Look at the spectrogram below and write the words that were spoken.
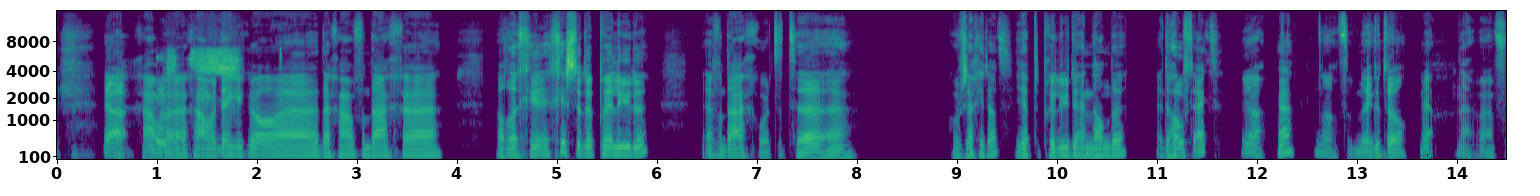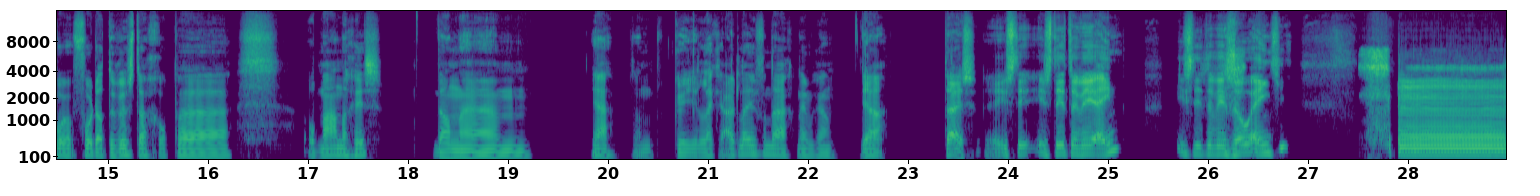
ja, gaan we, gaan we denk ik wel, daar gaan we vandaag, we hadden gi- gisteren de prelude. En vandaag wordt het, eh, hoe zeg je dat? Je hebt de prelude en dan de, de hoofdact. Ja. Ja? Nou, ik denk het wel. Ja, nou, eh, voor, voordat de rustdag op, eh, op maandag is, dan, ehm, ja, dan kun je lekker uitleven vandaag, neem ik aan. Ja. Thijs, is dit, is dit er weer één? Is dit er weer zo eentje? Mm,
